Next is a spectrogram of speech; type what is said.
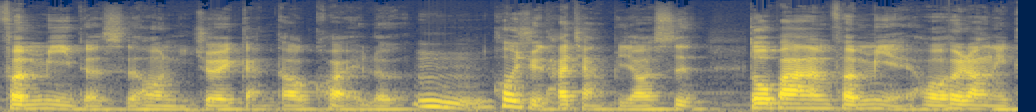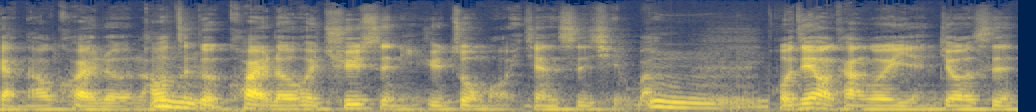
分泌的时候，你就会感到快乐。嗯，或许他讲比较是多巴胺分泌以后会让你感到快乐，然后这个快乐会驱使你去做某一件事情吧。嗯，我之前有看过一个研究是，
